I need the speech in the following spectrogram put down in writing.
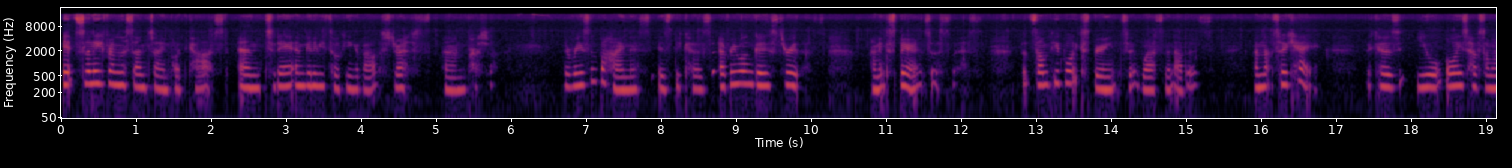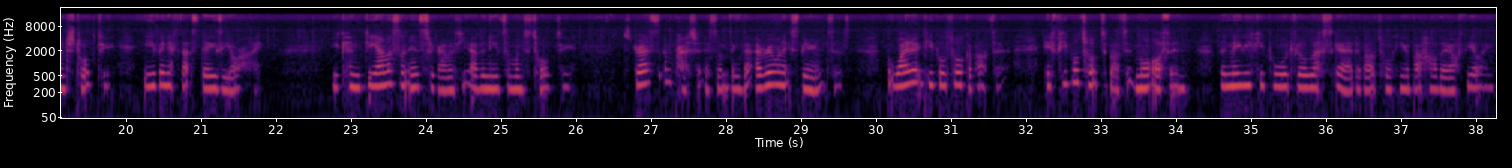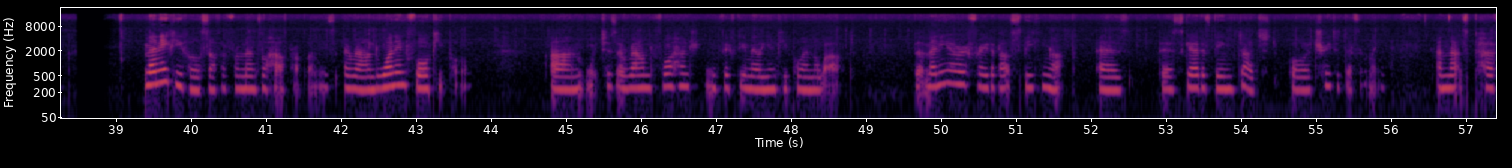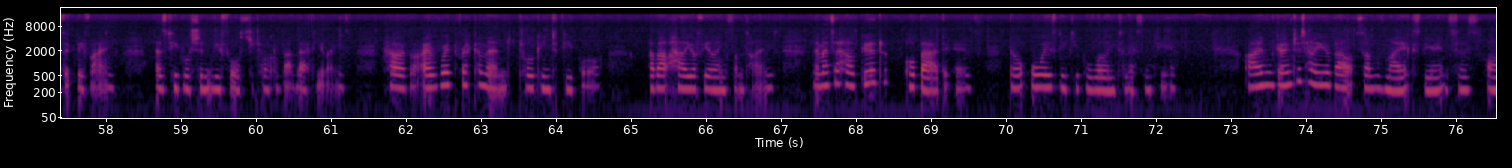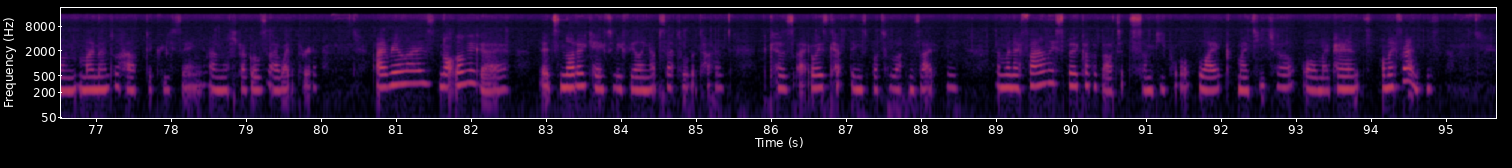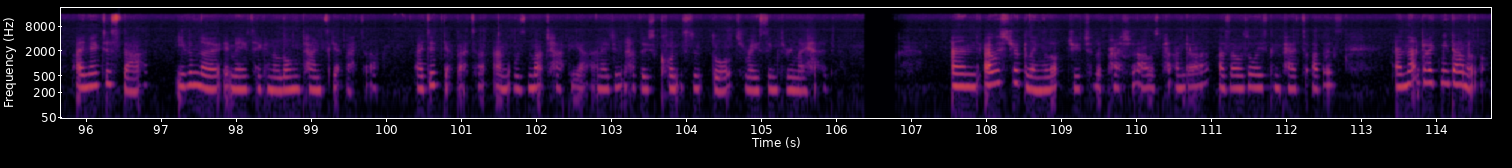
it's Lily from the Sunshine Podcast, and today I'm going to be talking about stress and pressure. The reason behind this is because everyone goes through this and experiences this, but some people experience it worse than others, and that's okay because you'll always have someone to talk to, even if that's Daisy or I. You can DM us on Instagram if you ever need someone to talk to. Stress and pressure is something that everyone experiences, but why don't people talk about it? If people talked about it more often, then maybe people would feel less scared about talking about how they are feeling. Many people suffer from mental health problems, around 1 in 4 people, um, which is around 450 million people in the world. But many are afraid about speaking up as they're scared of being judged or treated differently and that's perfectly fine, as people shouldn't be forced to talk about their feelings. However, I would recommend talking to people about how you're feeling sometimes. No matter how good or bad it is, there will always be people willing to listen to you. I'm going to tell you about some of my experiences on my mental health decreasing and the struggles I went through. I realized not long ago that it's not okay to be feeling upset all the time because I always kept things bottled up inside of me. And when I finally spoke up about it to some people, like my teacher or my parents or my friends, I noticed that even though it may have taken a long time to get better, I did get better and was much happier, and I didn't have those constant thoughts racing through my head. And I was struggling a lot due to the pressure I was put under, as I was always compared to others, and that dragged me down a lot.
